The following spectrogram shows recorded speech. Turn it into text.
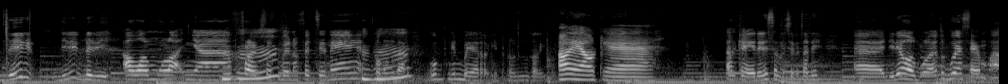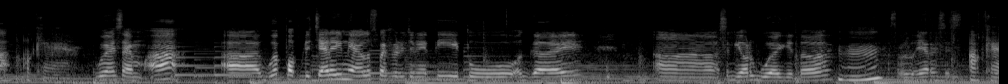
jadi jadi dari awal mulanya Mhm. friends with benefits ini tunggu bentar gue mungkin bayar itu dulu kali. Oh ya oke. Oke dari sampai cerita deh. Eh, jadi awal mulanya tuh gue SMA Oke. gue SMA uh, gue pop the cherry nih I lose my virginity to a guy uh, senior gue gitu. Mm-mm. sambil bayar sis. Oke.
